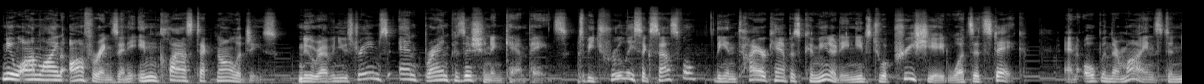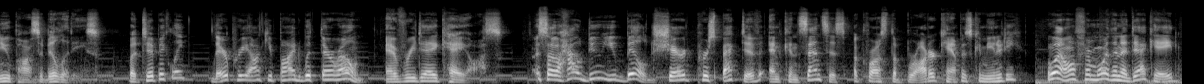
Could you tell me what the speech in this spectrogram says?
new online offerings and in class technologies, new revenue streams, and brand positioning campaigns. To be truly successful, the entire campus community needs to appreciate what's at stake and open their minds to new possibilities. But typically, they're preoccupied with their own everyday chaos. So, how do you build shared perspective and consensus across the broader campus community? Well, for more than a decade,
